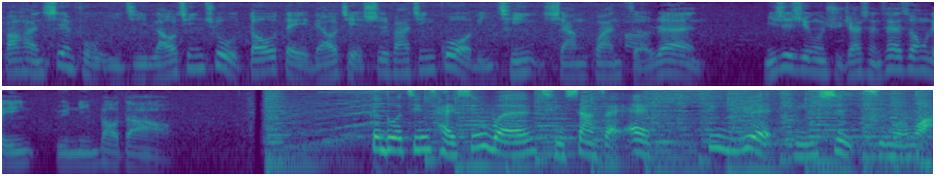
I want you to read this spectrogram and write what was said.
包含县府以及劳青处都得了解事发经过，厘清相关责任。民事新闻许嘉诚、蔡松林云林报道。更多精彩新闻，请下载 App 订阅《民事新闻网》。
